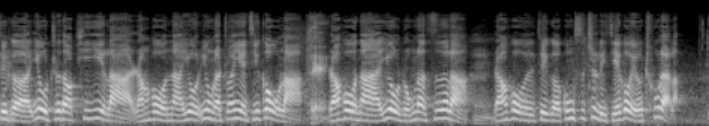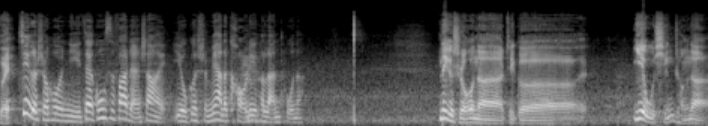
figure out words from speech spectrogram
这个又知道 PE 了，然后呢又用了专业机构了，对。然后呢又融了资了，嗯。然后这个公司治理结构也出来了。对。这个时候你在公司发展上有个什么样的考虑和蓝图呢？那个时候呢，这个业务形成呢，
